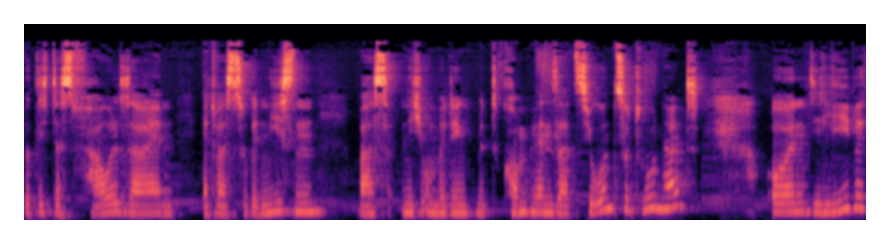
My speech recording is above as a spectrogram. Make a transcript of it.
wirklich das Faulsein, etwas zu genießen, was nicht unbedingt mit Kompensation zu tun hat. Und die Liebe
